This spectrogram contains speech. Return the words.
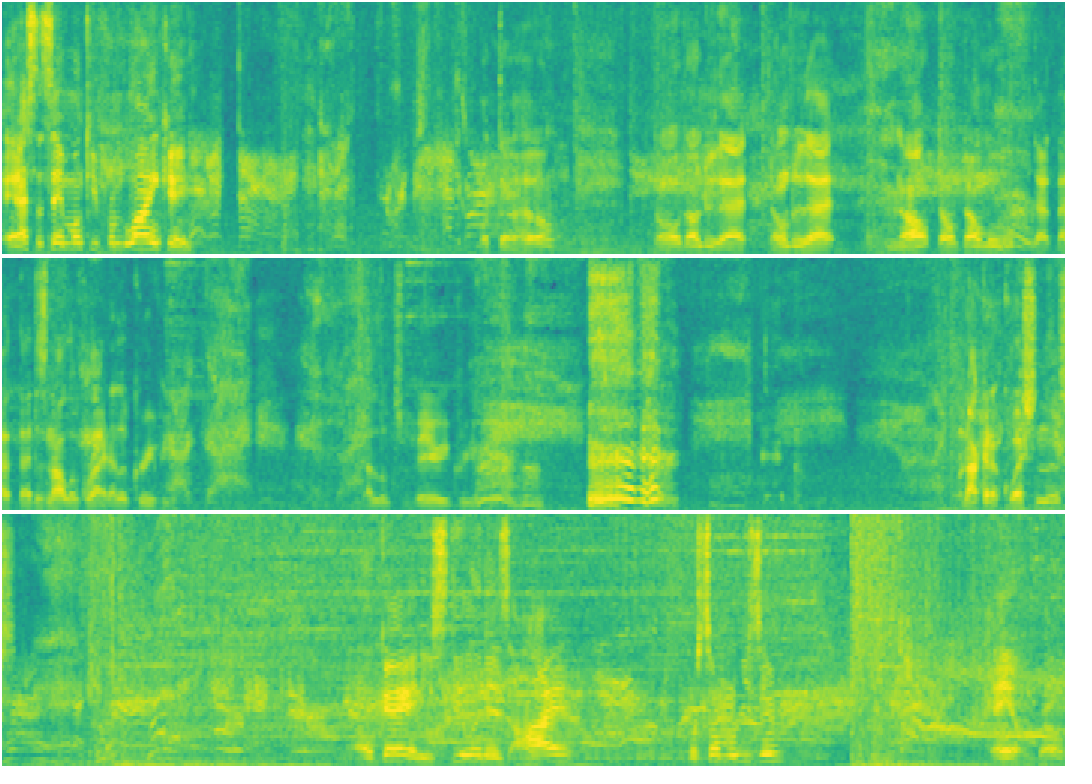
Hey, that's the same monkey from the Lion King. What the hell? No, don't do that. Don't do that. No, don't don't move. That that that does not look right. That look creepy. That looks very creepy. We're not gonna question this. Okay, and he's stealing his eye for some reason. Damn, bro.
